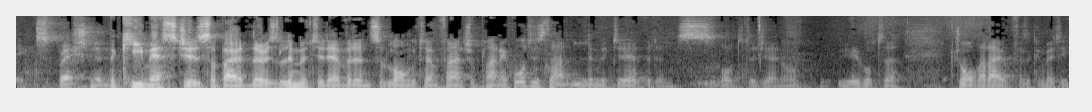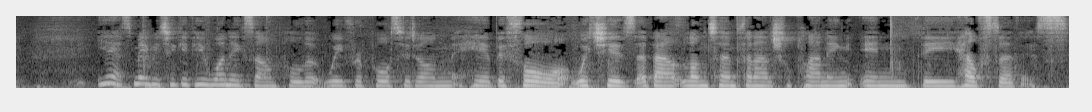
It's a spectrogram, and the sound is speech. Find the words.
expression in the key messages about there is limited evidence of longer term financial planning? What is that limited evidence, Auditor General? Are you able to draw that out for the committee? Yes, maybe to give you one example that we've reported on here before, which is about long-term financial planning in the health service.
